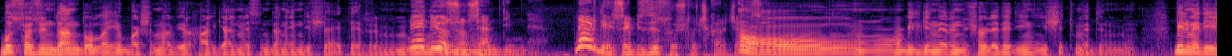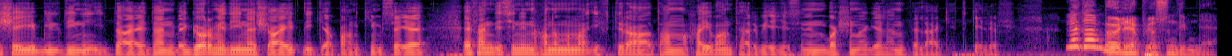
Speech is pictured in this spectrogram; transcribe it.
bu sözünden dolayı başına bir hal gelmesinden endişe ederim. Ne diyorsun sen dinle? Neredeyse bizi suçlu çıkaracaksın. Oo, bilginlerin şöyle dediğini işitmedin mi? Bilmediği şeyi bildiğini iddia eden ve görmediğine şahitlik yapan kimseye, efendisinin hanımına iftira atan hayvan terbiyecisinin başına gelen felaket gelir. Neden böyle yapıyorsun dinle?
